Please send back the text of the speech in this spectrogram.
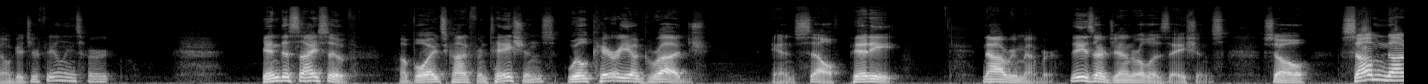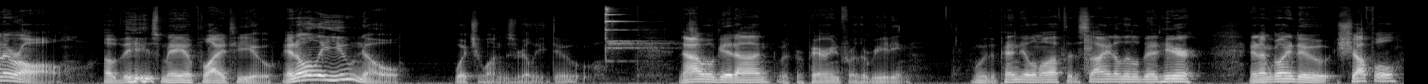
don't get your feelings hurt. Indecisive. Avoids confrontations. Will carry a grudge. And self pity. Now remember, these are generalizations. So, some, none, or all of these may apply to you. And only you know which ones really do. Now we'll get on with preparing for the reading. Move the pendulum off to the side a little bit here. And I'm going to shuffle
